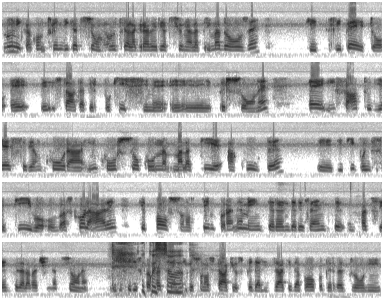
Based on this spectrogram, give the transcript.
L'unica controindicazione, oltre alla grave reazione alla prima dose, che ripeto è stata per pochissime eh, persone, è il fatto di essere ancora in corso con malattie acute eh, di tipo infettivo o vascolare che possono temporaneamente rendere esente un paziente dalla vaccinazione. Mi riferisco questo... a pazienti che sono stati ospedalizzati da poco per ragioni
